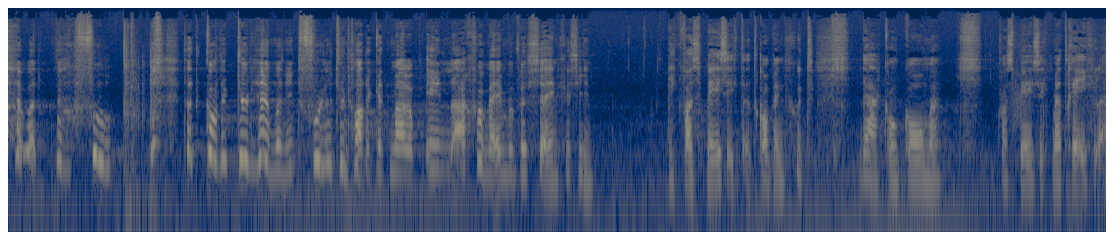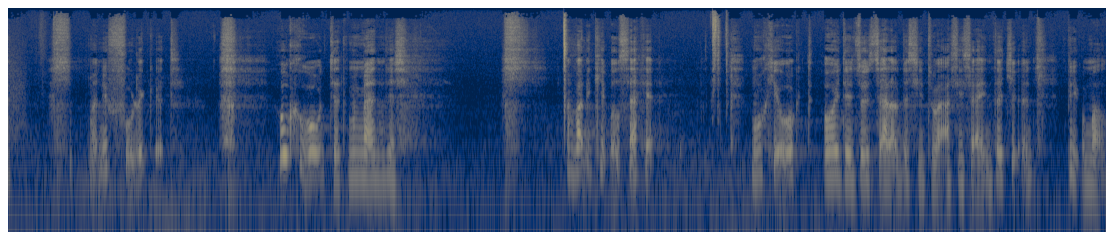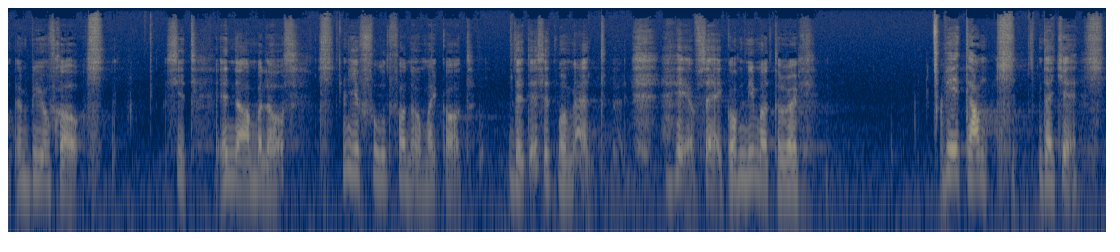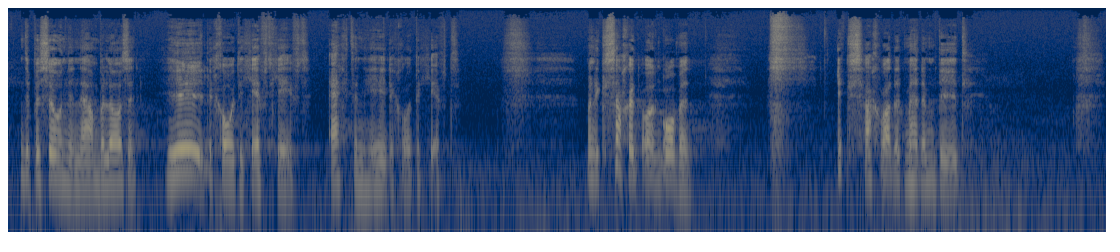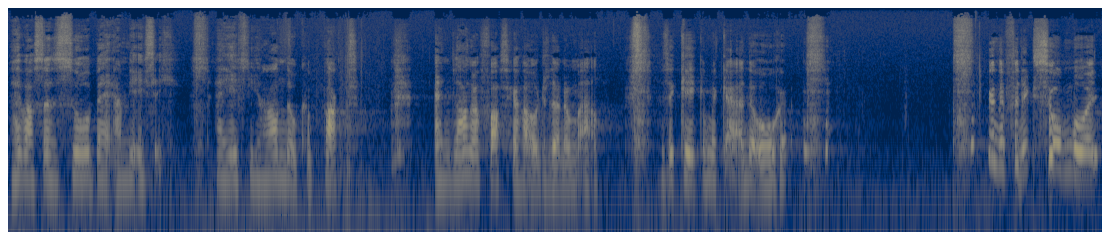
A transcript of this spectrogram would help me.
En wat ik nou voel, kon ik toen helemaal niet voelen. Toen had ik het maar op één laag van mijn bewustzijn gezien. Ik was bezig dat Robin goed daar kon komen. Ik was bezig met regelen. Maar nu voel ik het. Hoe groot dit moment is. Wat ik je wil zeggen. Mocht je ook ooit in zo'nzelfde situatie zijn. Dat je een bioman, een biovrouw ziet in de ambulance. En je voelt van, oh my god, dit is het moment. hij of zij komt niet meer terug. Weet dan dat je de persoon in ambulance een hele grote gift geeft. Echt een hele grote gift. Maar ik zag het aan Robin. Ik zag wat het met hem deed. Hij was er zo bij aanwezig. Hij heeft die hand ook gepakt en langer vastgehouden dan normaal. Ze keken elkaar in de ogen. En dat vind ik zo mooi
